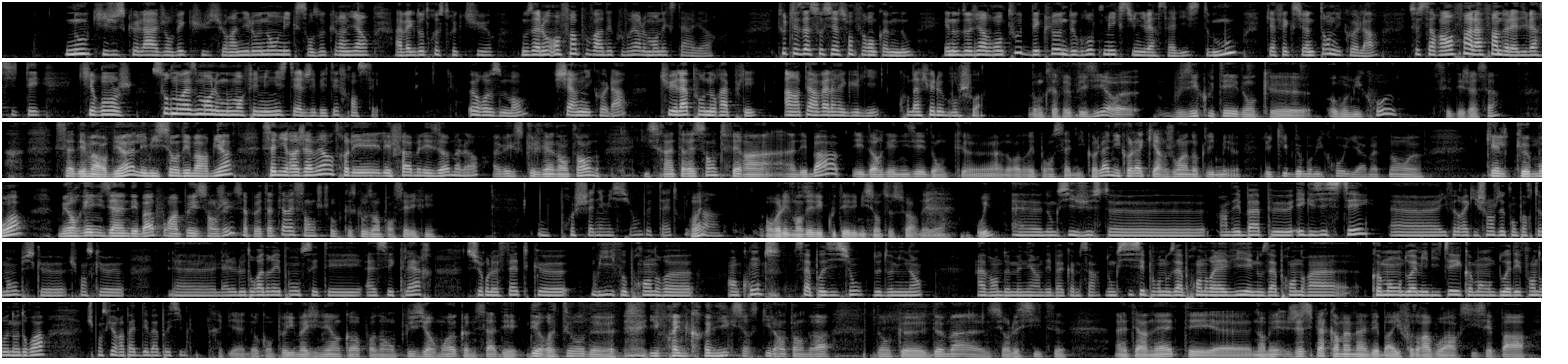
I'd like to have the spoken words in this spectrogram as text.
Nous qui jusque-là avions vécu sur un îlot non mixte sans aucun lien avec d'autres structures, nous allons enfin pouvoir découvrir le monde extérieur. Toutes les associations feront comme nous, et nous deviendrons toutes des clones de groupes mixtes universalistes, mous, qu'affectionne tant Nicolas. Ce sera enfin la fin de la diversité qui ronge sournoisement le mouvement féministe et LGBT français. Heureusement, cher Nicolas, tu es là pour nous rappeler, à intervalles réguliers, qu'on a fait le bon choix. Donc ça fait plaisir. Vous écoutez donc euh, Homo Micro, c'est déjà ça. Ça démarre bien, l'émission démarre bien. Ça n'ira jamais entre les, femmes et les hommes alors? Avec ce que je viens d'entendre, il serait intéressant de faire un, débat et d'organiser donc euh, un droit de réponse à Nicolas. Nicolas qui a rejoint donc l'équipe de Micro il y a maintenant euh, quelques mois. Mais organiser un débat pour un peu échanger, ça peut être intéressant, je trouve. Qu'est-ce que vous en pensez les filles? Une prochaine émission, peut-être. oui. Ouais. Enfin, On va lui demander d'écouter l'émission de ce soir d'ailleurs. Oui? Euh, donc si juste euh, un débat peut exister, euh, il faudrait qu'il change de comportement, puisque je pense que la- la- le droit de réponse était assez clair sur le fait que oui, il faut prendre en compte sa position de dominant avant de mener un débat comme ça. Donc si c'est pour nous apprendre la vie et nous apprendre à comment on doit militer, et comment on doit défendre nos droits, je pense qu'il n'y aura pas de débat possible. Très bien. Donc on peut imaginer encore pendant plusieurs mois comme ça des, des retours de. Il fera une chronique sur ce qu'il entendra donc euh, demain euh, sur le site euh, internet et euh, non mais j'espère quand même un débat. Il faudra voir si c'est pas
